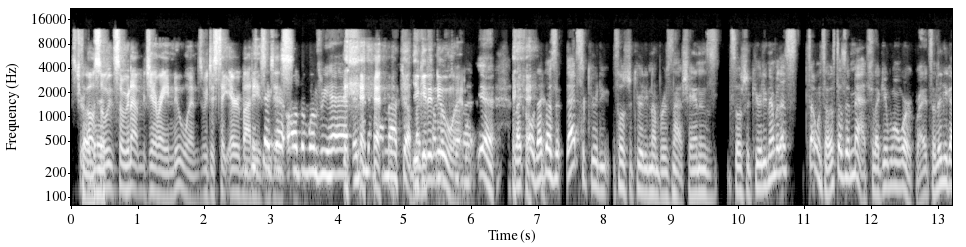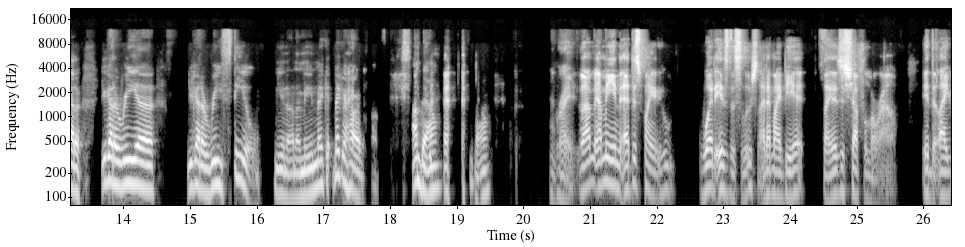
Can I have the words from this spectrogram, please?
It's true. So oh, so so we're not generating new ones. We just take everybody's. Take just... all the ones we had, and then they all match up. you like get a new one. yeah, like oh, that doesn't that security social security number is not Shannon's social security number. That's so and so. It doesn't match. Like it won't work, right? So then you gotta you gotta re uh you gotta re steal. You know what I mean? Make it make it hard. I'm down. I'm down. Right. I mean, I mean, at this point, what is the solution? Like that might be it. Like let's just shuffle them around. It like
